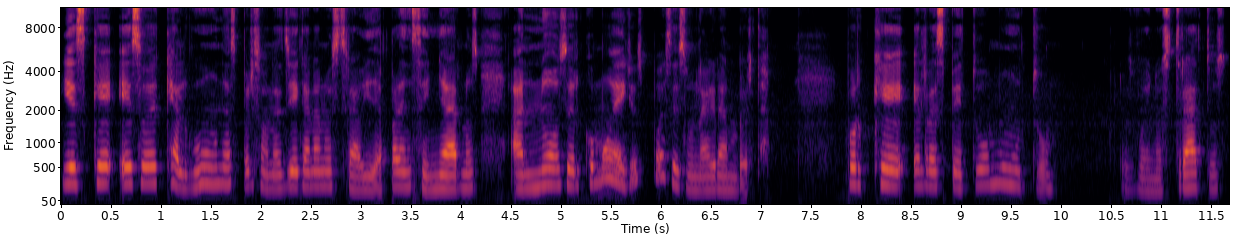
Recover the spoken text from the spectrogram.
Y es que eso de que algunas personas llegan a nuestra vida para enseñarnos a no ser como ellos, pues es una gran verdad. Porque el respeto mutuo, los buenos tratos,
